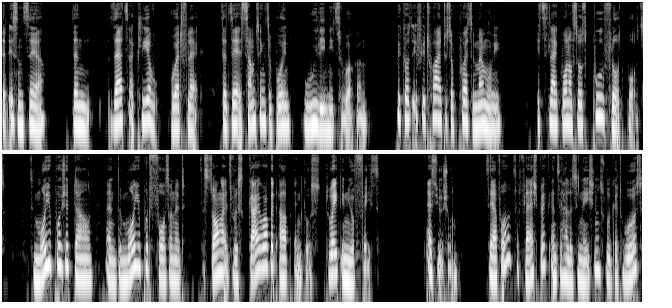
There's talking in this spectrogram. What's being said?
that isn't there, then that's a clear red flag that there is something the brain really needs to work on. Because if you try to suppress a memory, it's like one of those pool float boards. The more you push it down and the more you put force on it, the stronger it will skyrocket up and go straight in your face. As usual. Therefore, the flashback and the hallucinations will get worse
